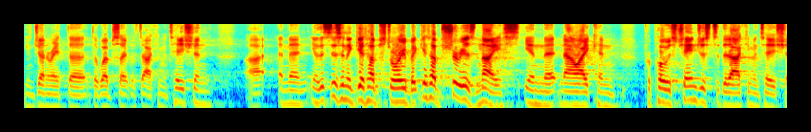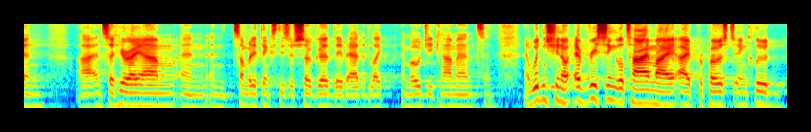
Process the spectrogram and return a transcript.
you can generate the, the website with documentation. Uh, and then, you know, this isn't a GitHub story, but GitHub sure is nice in that now I can propose changes to the documentation. Uh, and so here I am, and, and somebody thinks these are so good, they've added like emoji comments. And, and wouldn't you know, every single time I, I propose to include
